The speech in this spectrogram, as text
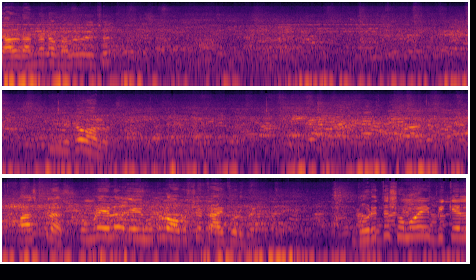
ডাল রান্নাটা ভালো হয়েছে। এটাও ভালো। ফার্স্ট ক্লাস তোমরা এলো এই হোটেলে অবশ্যই ট্রাই করবে। ঘড়িতে সময় বিকেল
